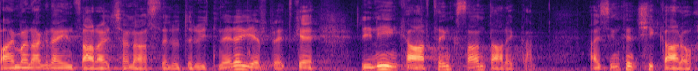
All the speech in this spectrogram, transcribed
պայմանագրային ծառայության անցնելու դրույթները եւ պետք է լինի ինքը արդեն 20 տարեկան Այսինքն չի կարող,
